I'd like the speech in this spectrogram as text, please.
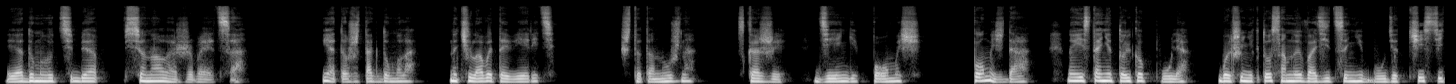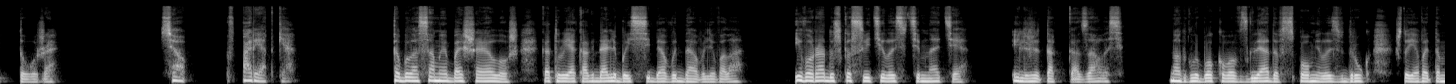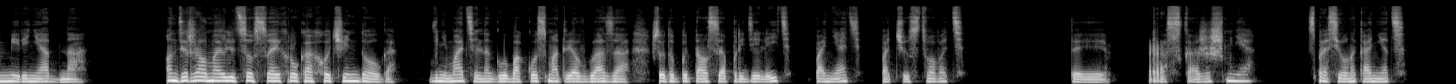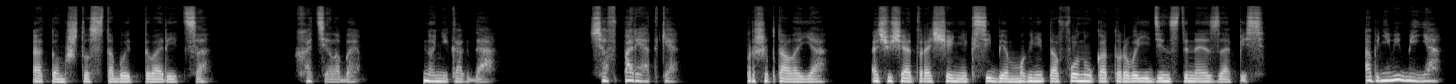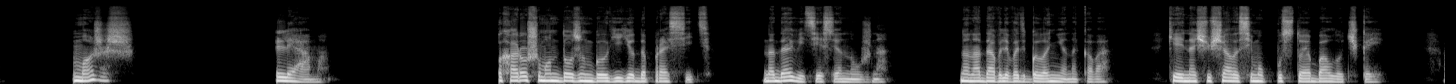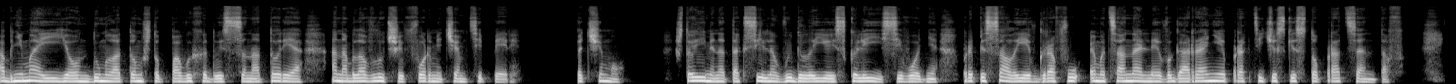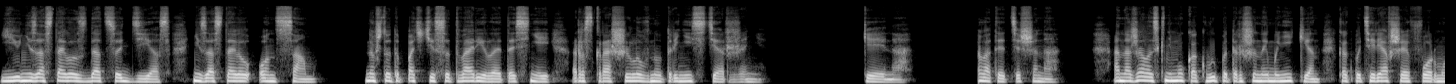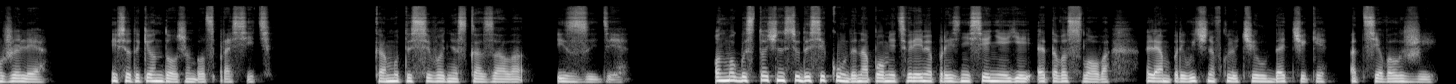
«Я думал, у тебя все налаживается», я тоже так думала. Начала в это верить. Что-то нужно? Скажи. Деньги, помощь. Помощь, да. Но ей станет только пуля. Больше никто со мной возиться не будет, чистить тоже. Все в порядке. Это была самая большая ложь, которую я когда-либо из себя выдавливала. Его радужка светилась в темноте. Или же так казалось. Но от глубокого взгляда вспомнилось вдруг, что я в этом мире не одна. Он держал мое лицо в своих руках очень долго — внимательно, глубоко смотрел в глаза, что-то пытался определить, понять, почувствовать. «Ты расскажешь мне?» — спросил наконец. «О том, что с тобой творится?» «Хотела бы, но никогда». «Всё в порядке», — прошептала я, ощущая отвращение к себе магнитофону, у которого единственная запись. «Обними меня. Можешь?» Ляма. По-хорошему, он должен был ее допросить. Надавить, если нужно. Но надавливать было не на кого. Кейн ощущалась ему пустой оболочкой. Обнимая ее, он думал о том, что по выходу из санатория она была в лучшей форме, чем теперь. Почему? Что именно так сильно выбило ее из колеи сегодня, прописала ей в графу «эмоциональное выгорание» практически сто процентов. Ее не заставил сдаться Диас, не заставил он сам. Но что-то почти сотворило это с ней, раскрошило внутренний стержень. Кейна. В ответ тишина. Она жалась к нему, как выпотрошенный манекен, как потерявшая форму желе. И все-таки он должен был спросить. «Кому ты сегодня сказала «изыди»?» Он мог бы с точностью до секунды напомнить время произнесения ей этого слова. Лям привычно включил датчики отсева лжи.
